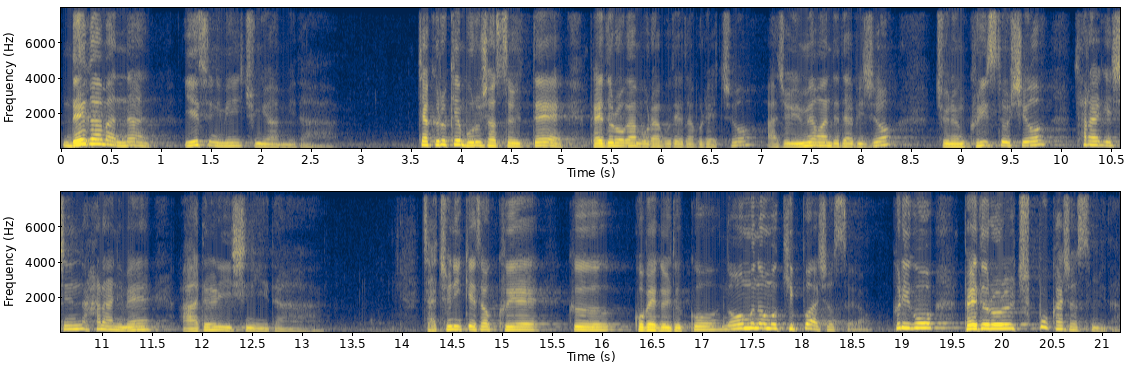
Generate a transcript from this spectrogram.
내가 만난 예수님이 중요합니다. 자, 그렇게 물으셨을 때 베드로가 뭐라고 대답을 했죠? 아주 유명한 대답이죠. 주는 그리스도시요 살아계신 하나님의 아들이시니이다. 자, 주님께서 그의 그 고백을 듣고 너무너무 기뻐하셨어요. 그리고 베드로를 축복하셨습니다.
